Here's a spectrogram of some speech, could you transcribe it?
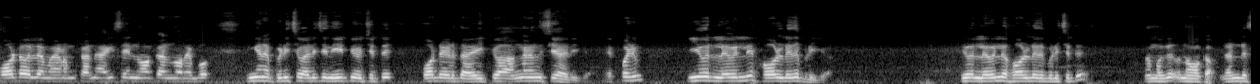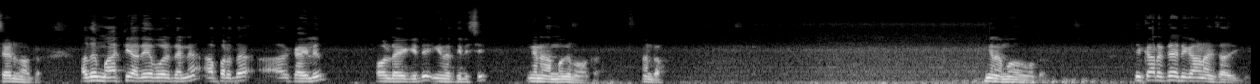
ഫോട്ടോ എല്ലാം വേണം. കണ്ണ് ഐസൈൻ നോക്കാൻ പറയുമ്പോൾ ഇങ്ങനെ പിടിച്ച് വലിച്ച് നീട്ടി വെച്ചിട്ട് ഫോട്ടോ എടുത്ത് അയക്കുക. അങ്ങനെയൊന്നും ചെയ്യാതിരിക്കുക. എപ്പോഴും ഈ ഒരു ലെവലിൽ ഹോൾഡ് ചെയ്ത് പിടിക്കുക. ഈ ഒരു ലെവലിൽ ഹോൾഡ് ചെയ്ത് പിടിച്ചിട്ട് നമുക്ക് നോക്കാം. രണ്ട് സൈഡ് നോക്കാം. അത് മാറ്റി അതേപോലെ തന്നെ അപ്പുറത്തെ കയ്യിൽ ഹോൾഡ് ആക്കിയിട്ട് ഇങ്ങനെ തിരിച്ച് ഇങ്ങനെ നമുക്ക് നോക്കാം. കണ്ടോ? ഇങ്ങനെ നമുക്ക് നോക്കാം. ഇത് കറക്റ്റായിട്ട് കാണാൻ സാധിക്കും.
